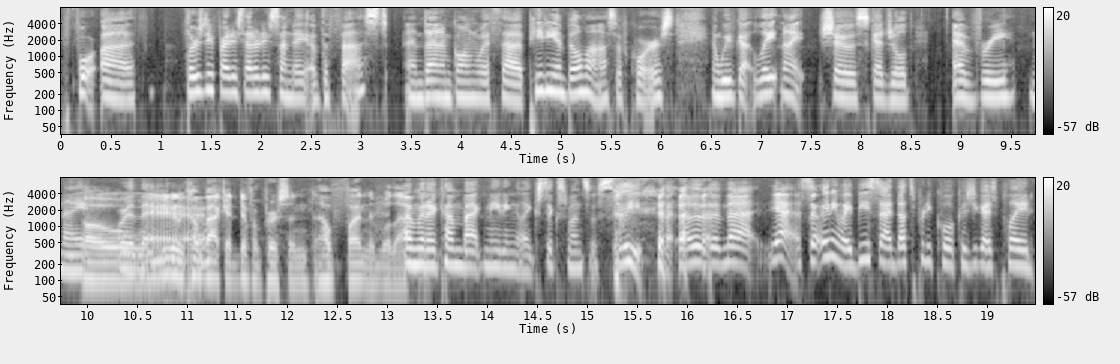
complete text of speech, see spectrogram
for, uh, Thursday, Friday, Saturday, Sunday of the fest. And then I'm going with, uh, PD and Bill Moss, of course. And we've got late night shows scheduled every night Oh, we're there. you're gonna come back a different person. How fun will that? I'm be? going to come back needing like six months of sleep. But other than that, yeah. So anyway, B-side, that's pretty cool because you guys played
